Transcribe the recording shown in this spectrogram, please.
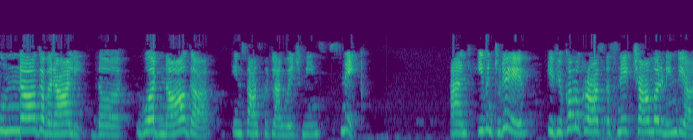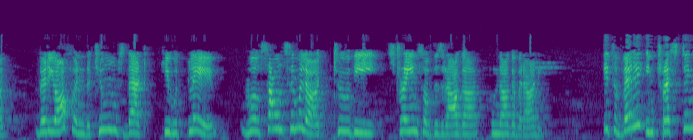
Punnagavarali. The word Naga in Sanskrit language means snake. And even today, if you come across a snake charmer in India, very often the tunes that he would play will sound similar to the strains of this raga Punnagavarali. It's a very interesting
